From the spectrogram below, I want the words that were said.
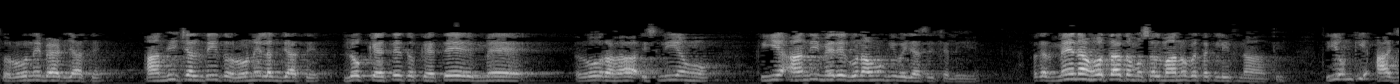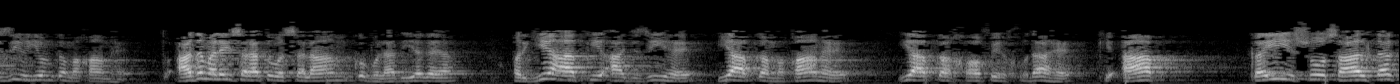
تو رونے بیٹھ جاتے، آندھی چلتی تو رونے لگ جاتے۔ لوگ کہتے تو کہتے، میں رو رہا اس لیے ہوں کہ یہ آندھی میرے گناہوں کی وجہ سے چلی ہے۔ اگر میں نہ ہوتا تو مسلمانوں پہ تکلیف نہ آتی۔ تو یہ ان کی آجزی ہوئی ان کا مقام ہے۔ تو آدم علیہ سلاۃ والسلام کو بلا دیا گیا۔ اور یہ آپ کی آجزی ہے، یہ آپ کا مقام ہے، یہ آپ کا خوف خدا ہے کہ آپ کئی سو سال تک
